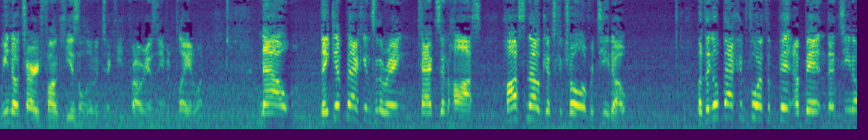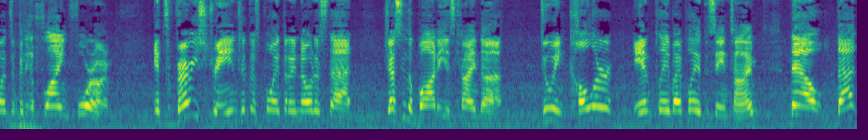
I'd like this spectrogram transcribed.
we know Terry Funk, he is a lunatic. He probably isn't even playing one. Now, they get back into the ring, tags in Hoss. Hoss now gets control over Tito. But they go back and forth a bit, a bit, and then Tito ends up hitting a flying forearm. It's very strange at this point that I noticed that Jesse the Body is kind of doing color and play by play at the same time. Now, that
